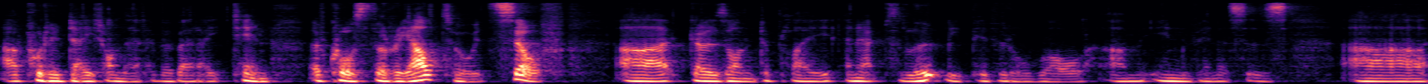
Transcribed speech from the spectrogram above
uh, put a date on that of about 810. Of course, the Rialto itself uh, goes on to play an absolutely pivotal role um, in Venice's uh,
